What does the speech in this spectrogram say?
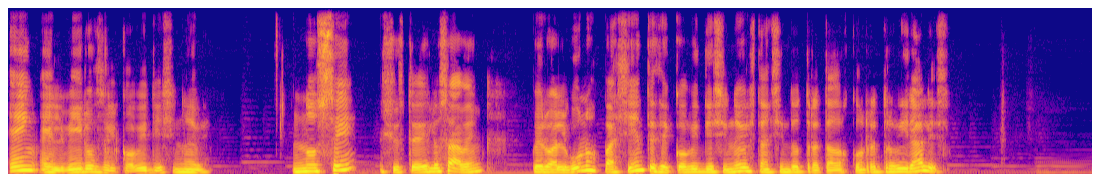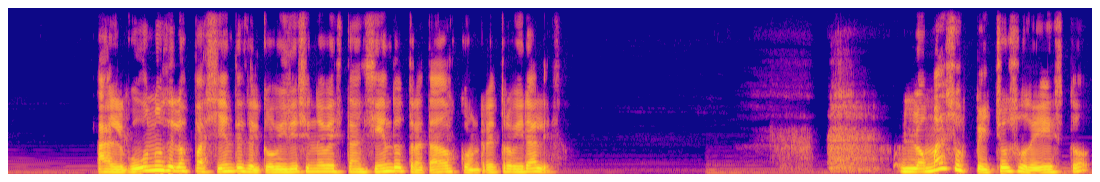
en el virus del COVID-19. No sé si ustedes lo saben, pero algunos pacientes de COVID-19 están siendo tratados con retrovirales. Algunos de los pacientes del COVID-19 están siendo tratados con retrovirales. Lo más sospechoso de esto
